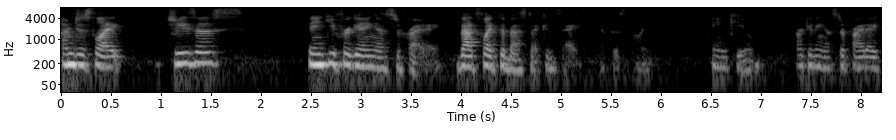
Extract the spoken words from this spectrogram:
I'm just like, Jesus, thank you for getting us to Friday. That's like the best I can say at this point. Thank you for getting us to Friday.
